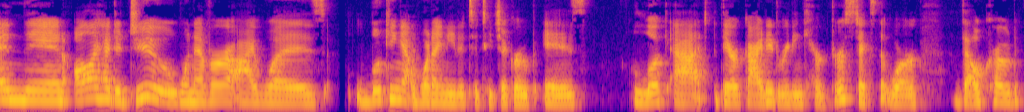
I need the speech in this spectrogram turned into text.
And then all I had to do whenever I was looking at what I needed to teach a group is look at their guided reading characteristics that were velcroed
